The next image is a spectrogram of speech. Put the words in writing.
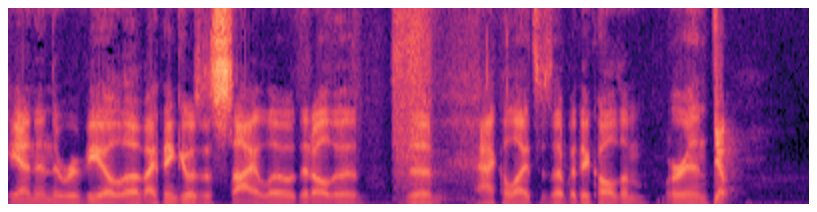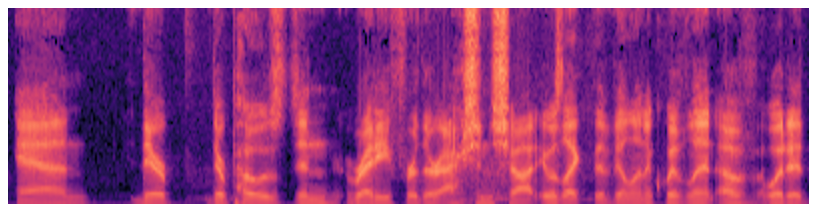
yeah, and then the reveal of I think it was a silo that all the the acolytes is that what they called them were in. Yep. and they're they're posed and ready for their action shot. It was like the villain equivalent of what it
